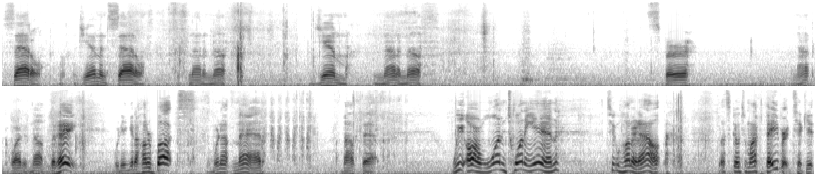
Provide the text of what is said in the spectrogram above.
Saddle. Gem and Saddle. It's not enough. Gem, not enough. Spur, not quite enough. But hey, we didn't get a hundred bucks. We're not mad about that. We are 120 in, 200 out. Let's go to my favorite ticket,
